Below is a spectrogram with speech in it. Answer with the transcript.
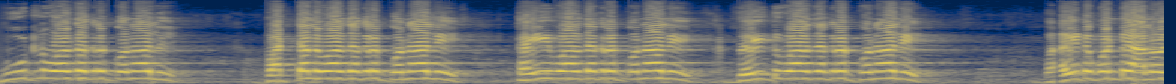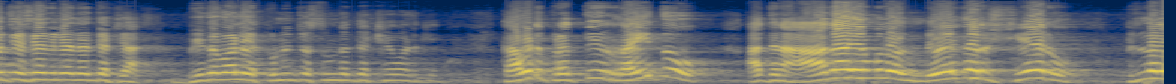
బూట్లు వాళ్ళ దగ్గర కొనాలి బట్టలు వాళ్ళ దగ్గర కొనాలి టై వాళ్ళ దగ్గర కొనాలి బెల్ట్ వాళ్ళ దగ్గర కొనాలి. బయట కొంటే అలో చేసేది లేదు అధ్యక్ష. బీదవాళ్ళు ఎక్కడి నుంచి వస్తుంది అధ్యక్ష వాళ్ళకి? కాబట్టి ప్రతి రైతు అతని ఆదాయంలో మేజర్ షేరు పిల్లల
